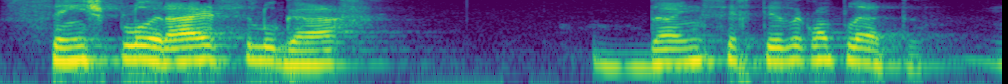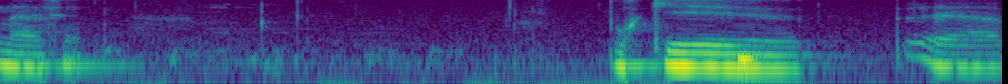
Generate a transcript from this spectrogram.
sem explorar esse lugar da incerteza completa, né? Assim, porque é,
